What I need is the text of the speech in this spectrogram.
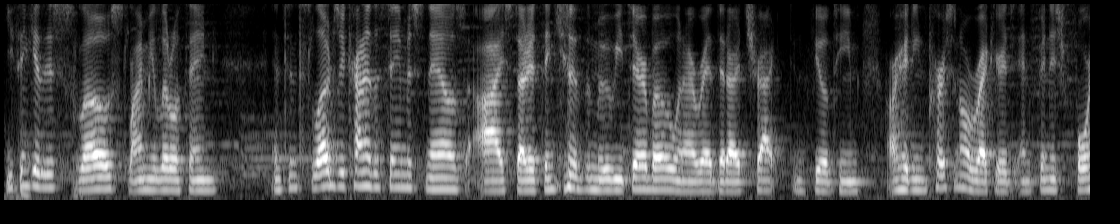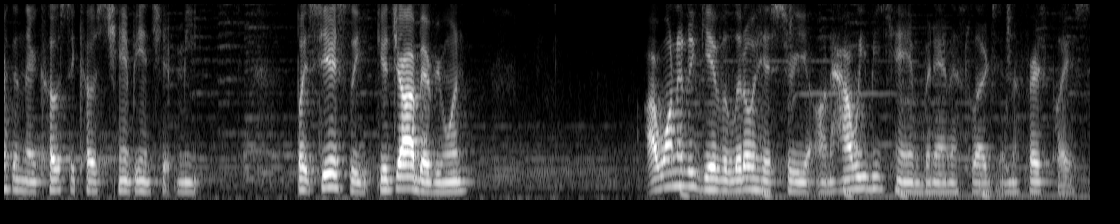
you think of this slow, slimy little thing. And since slugs are kind of the same as snails, I started thinking of the movie Turbo when I read that our track and field team are hitting personal records and finished fourth in their coast to coast championship meet. But seriously, good job, everyone. I wanted to give a little history on how we became Banana Slugs in the first place.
